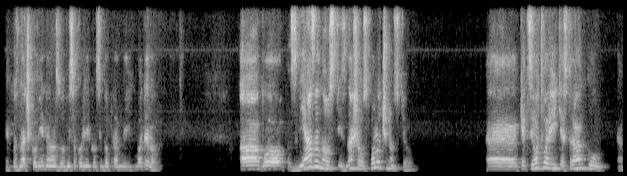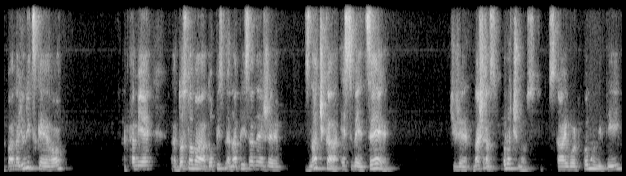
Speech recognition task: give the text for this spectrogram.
je to značkovina zo vysokorýchlostných dopravných modelov. A vo zviazanosti s našou spoločnosťou, e, keď si otvoríte stránku pána Junického, tak tam je doslova napísané, že značka SVC, čiže naša spoločnosť, Skyward Community,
